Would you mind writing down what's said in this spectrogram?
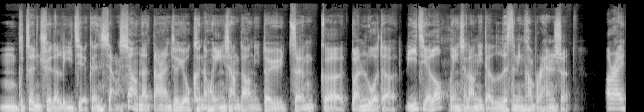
嗯不正确的理解跟想象，那当然就有可能会影响到你对于整个段落的理解喽，会影响到你的 listening comprehension。All right，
